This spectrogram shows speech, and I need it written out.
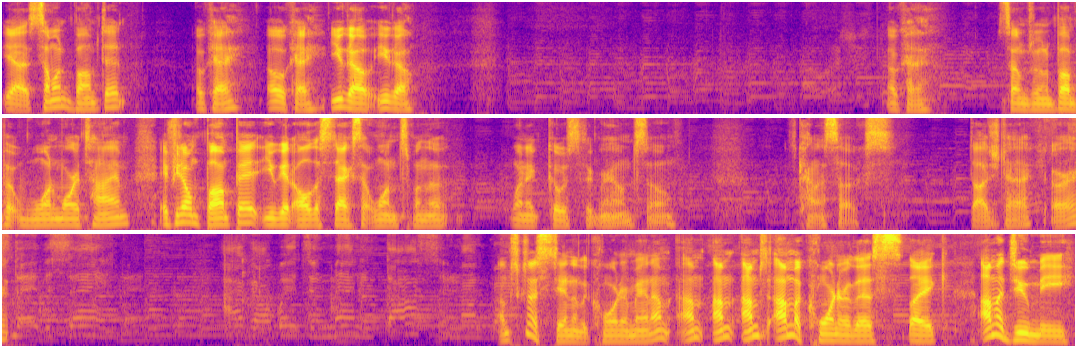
Yeah, someone bumped it. Okay. Okay. You go. You go. Okay. Someone's to bump it one more time. If you don't bump it, you get all the stacks at once when the when it goes to the ground. So it kind of sucks. Dodge attack. All right. I'm just gonna stand in the corner, man. I'm I'm I'm I'm I'm a corner this. Like I'm a do me.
